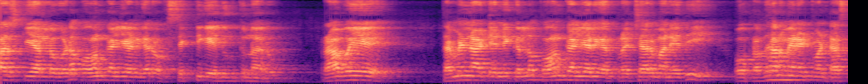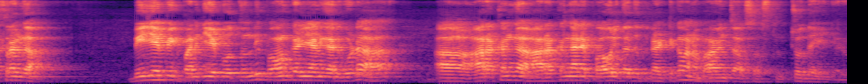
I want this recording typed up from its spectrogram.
రాజకీయాల్లో కూడా పవన్ కళ్యాణ్ గారు ఒక శక్తిగా ఎదుగుతున్నారు. రాబోయే తమిళనాడు ఎన్నికల్లో పవన్ కళ్యాణ్ గారి ప్రచారం అనేది ఓ ప్రధానమైనటువంటి అస్త్రంగా బీజేపీకి పనిచేయబోతుంది. పవన్ కళ్యాణ్ గారు కూడా ఆ, ఆ రకంగా ఆ రకంగానే పావులు కదుపుతున్నట్టుగా మనం భావించాల్సి వస్తుంది. చూద్దాం ఏం జరుగుతుంది.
